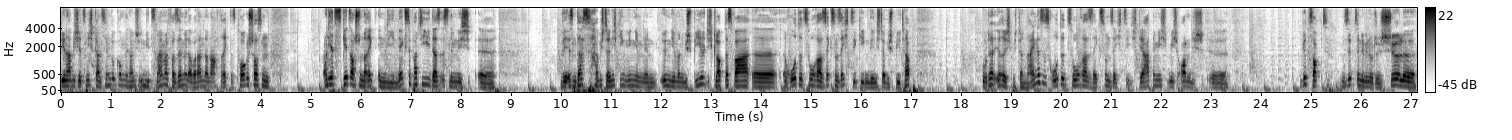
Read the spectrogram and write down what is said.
Den habe ich jetzt nicht ganz hinbekommen, den habe ich irgendwie zweimal versemmelt, aber dann danach direkt das Tor geschossen. Und jetzt geht es auch schon direkt in die nächste Partie. Das ist nämlich, äh, wer ist denn das? Habe ich da nicht gegen irgendjemanden, irgendjemanden gespielt? Ich glaube, das war äh, Rote Zora 66, gegen den ich da gespielt habe. Oder irre ich mich da? Nein, das ist Rote Zora 66. Der hat nämlich mich ordentlich äh, gezockt. 17. Minute Schirle.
